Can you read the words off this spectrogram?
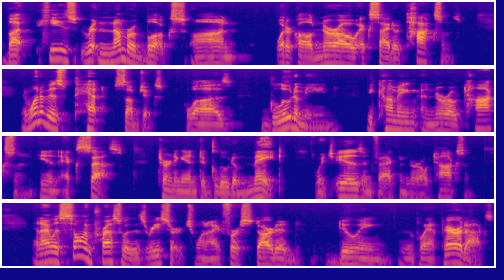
but he's written a number of books on what are called neuroexcitotoxins. And one of his pet subjects was glutamine becoming a neurotoxin in excess, turning into glutamate which is in fact a neurotoxin. And I was so impressed with his research when I first started doing the plant paradox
